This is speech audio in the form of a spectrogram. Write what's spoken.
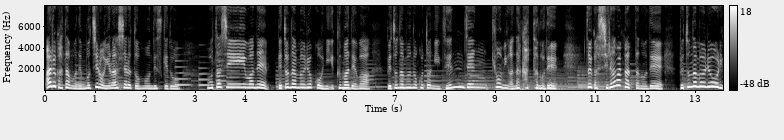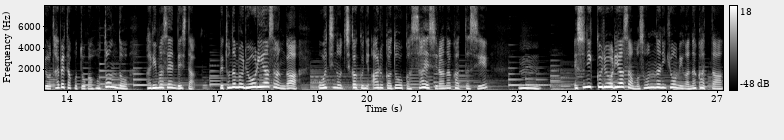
ある方もねもちろんいらっしゃると思うんですけど私はねベトナム旅行に行くまではベトナムのことに全然興味がなかったので というか知らなかったのでベトナム料理を食べたことがほとんどありませんでした。ベトナム料理屋さんがお家の近くにあるかどうかさえ知らなかったしうん。エスニック料理屋さんもそんなに興味がなかった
